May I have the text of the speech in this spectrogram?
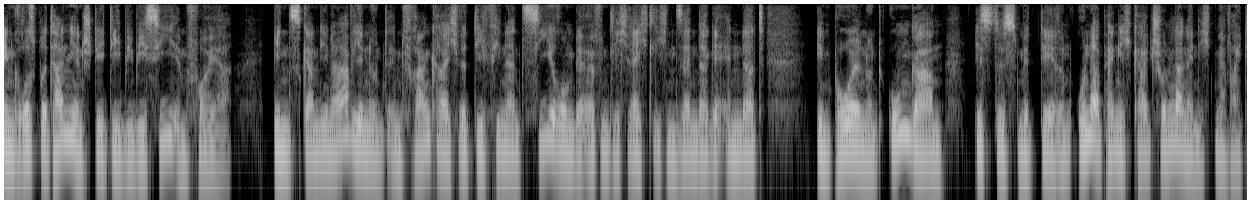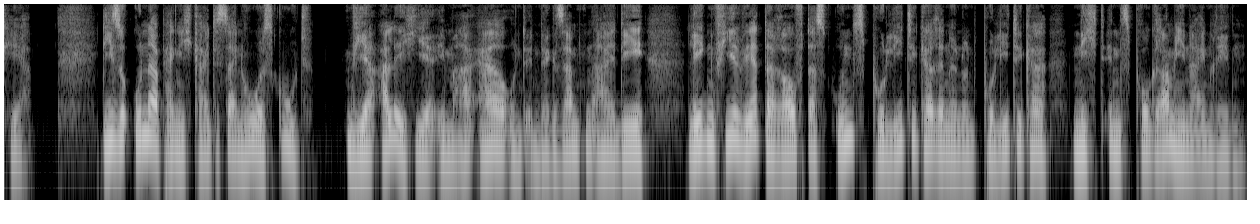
In Großbritannien steht die BBC im Feuer. In Skandinavien und in Frankreich wird die Finanzierung der öffentlich-rechtlichen Sender geändert. In Polen und Ungarn ist es mit deren Unabhängigkeit schon lange nicht mehr weit her. Diese Unabhängigkeit ist ein hohes Gut. Wir alle hier im HR und in der gesamten ARD legen viel Wert darauf, dass uns Politikerinnen und Politiker nicht ins Programm hineinreden.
